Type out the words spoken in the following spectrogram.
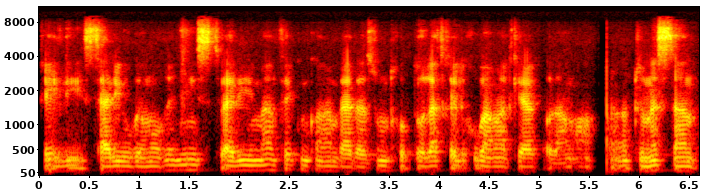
خیلی سریع و به موقع نیست. ولی من فکر می‌کنم بعد از اون خب دولت خیلی خوب عمل کرد. آدم ها تونستن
